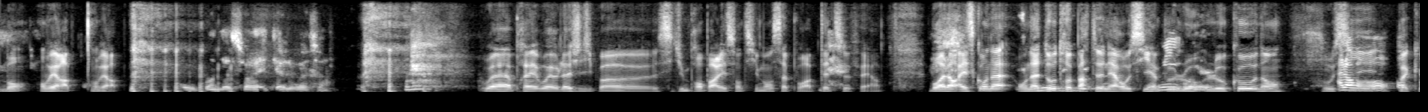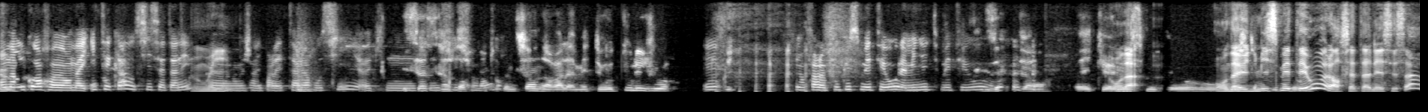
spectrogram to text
Bon, on verra, on verra. Au point de la soirée calme, ça. Ouais, après, ouais, là je dis pas. Euh, si tu me prends par les sentiments, ça pourra peut-être se faire. Bon, alors, est-ce qu'on a, on a d'autres partenaires aussi un peu locaux, non? Alors, on, a encore, euh, on a ITK aussi cette année. Euh, j'en ai parlé tout à l'heure aussi, qui nous, Et ça, c'est important. Comme ça, on aura la météo tous les jours. Mmh. on va faire le focus météo, la minute météo. Exactement. Avec, on, a, météo, on a une Miss météo alors cette année, c'est ça?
